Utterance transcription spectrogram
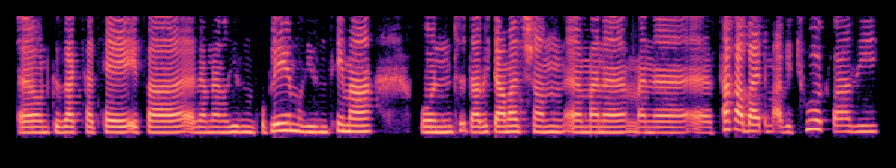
äh, und gesagt hat, hey Eva, wir haben da ein Riesenproblem, ein Riesenthema. Und da habe ich damals schon äh, meine, meine äh, Facharbeit im Abitur quasi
